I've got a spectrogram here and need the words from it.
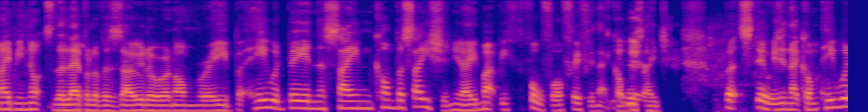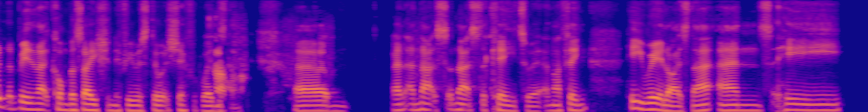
maybe not to the level of a Zola or an Omri, but he would be in the same conversation. You know, he might be fourth or fifth in that Yeah. conversation, but still, he's in that. Com- he wouldn't have been in that conversation if he was still at Sheffield Wednesday. Um, and and that's and that's the key to it. And I think he realised that, and he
